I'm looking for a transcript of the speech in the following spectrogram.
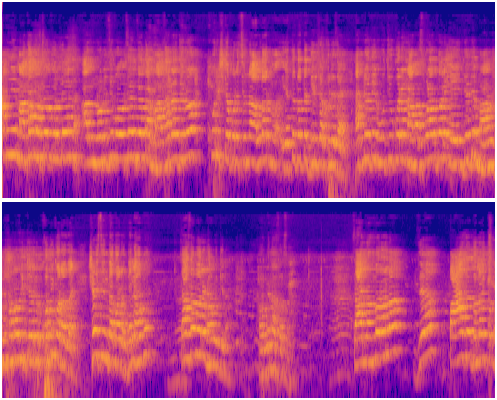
আপনি মাথা মাছ করলেন আর নবীজি বলছেন যে তার মাথাটা যেন পরিষ্কার পরিচ্ছন্ন, আল্লাহর এতে তাতে দিলটা খুলে যায়। আপনি যদি উঁচু করে নামাজ পড়ার পরে এই যদি মানুষের সমাজে কীভাবে ক্ষতি করা যায় সেই চিন্তা করেন, তাহলে হবে? চাষা বলেন, হবে কিনা? হবে না চাষা চার নম্বর হলো যে পা যে ধুলাই করল।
